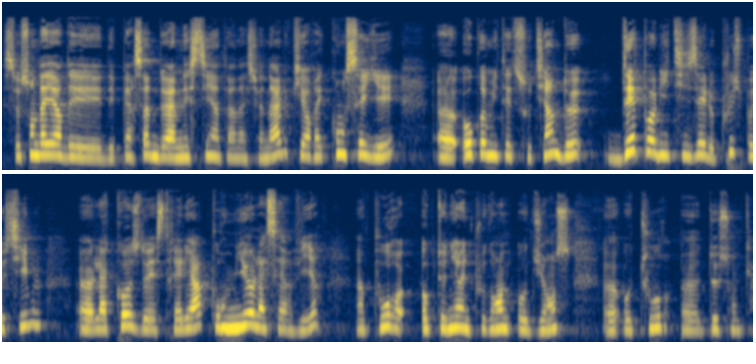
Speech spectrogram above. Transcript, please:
ce sont d'ailleurs des, personnes de Amnesty International qui auraient conseillé au comité de soutien de dépolitiser le plus possible la cause de Estrella pour mieux la servir, hein, pour obtenir une plus grande audience autour de son cas.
